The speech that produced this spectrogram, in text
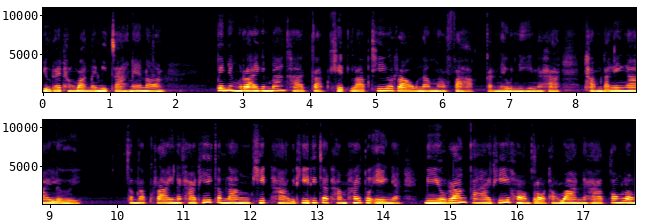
อยู่ได้ทั้งวันไม่มีจางแน่นอน เป็นอย่างไรกันบ้างคะกับเคล็ดลับที่เรานำมาฝากกันในวันนี้นะคะทำได้ง่าย ๆเลยสำหรับใครนะคะที่กำลังคิดหาวิธีที่จะทำให้ตัวเองเนี่ยมีร่างกายที่หอมตลอดทั้งวันนะคะ ต้องลอง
